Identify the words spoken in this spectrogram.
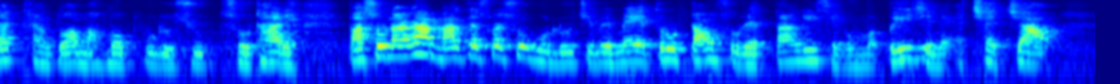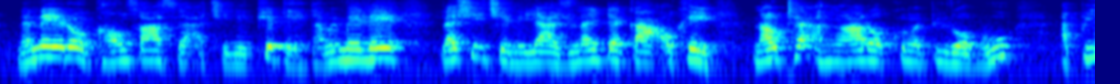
လက်ခံသွားမှာမဟုတ်ဘူးလို့ဆိုထားတယ်။ဘာဆိုနာက Marcus Rashford ကိုလိုချင်ပေမဲ့သူတို့တောင်းဆိုတဲ့တန်း40ကိုမပေးချင်တဲ့အချက်ကြောင့်နည်းနည်းတော့ခေါင်းစားစရာအခြေအနေဖြစ်တယ်ဒါပေမဲ့လည်းလက်ရှိအခြေအနေရ United က okay နောက်ထပ်အငားတော့ခွင့်မပြုတော့ဘူးအပိ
